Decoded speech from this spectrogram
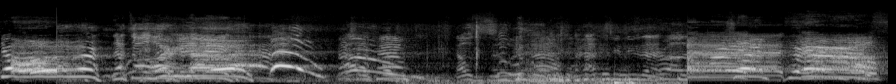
Get over! That's all heart, baby. That was so good. How did you do that? Yes!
